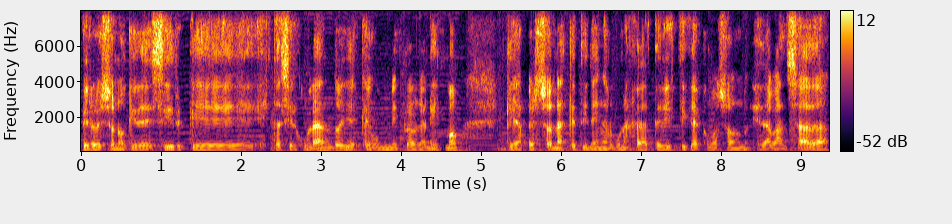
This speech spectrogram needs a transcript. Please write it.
Pero eso no quiere decir que está circulando y es que es un microorganismo que a personas que tienen algunas características como son edad avanzada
